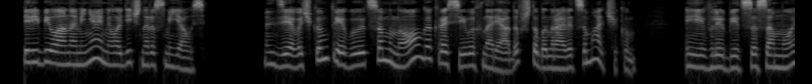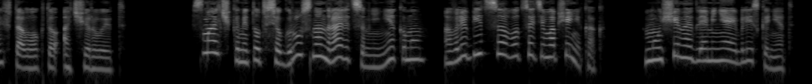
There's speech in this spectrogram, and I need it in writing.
— перебила она меня и мелодично рассмеялась. «Девочкам требуется много красивых нарядов, чтобы нравиться мальчикам и влюбиться самой в того, кто очарует. С мальчиками тут все грустно, нравится мне некому, а влюбиться вот с этим вообще никак. Мужчины для меня и близко нет.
